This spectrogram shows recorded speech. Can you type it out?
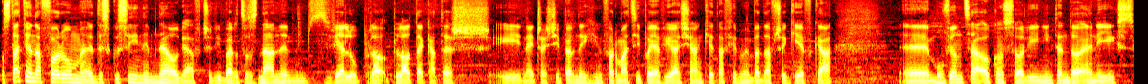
Ostatnio na forum dyskusyjnym NeoGAF, czyli bardzo znanym z wielu plo- plotek, a też i najczęściej pewnych informacji, pojawiła się ankieta firmy badawczej GFK e, mówiąca o konsoli Nintendo NX.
